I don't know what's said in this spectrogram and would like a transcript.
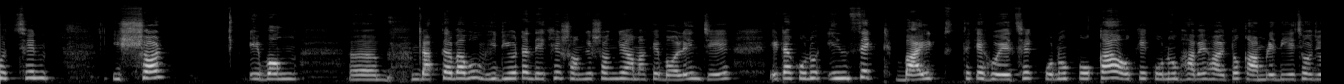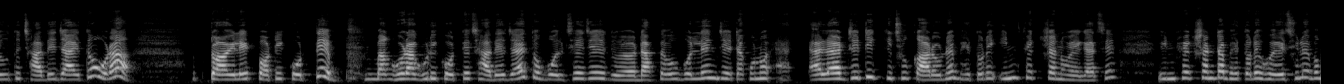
হচ্ছেন ঈশ্বর এবং ডাক্তারবাবু ভিডিওটা দেখে সঙ্গে সঙ্গে আমাকে বলেন যে, এটা কোনো ইনসেক্ট বাইট থেকে হয়েছে। কোনো পোকা ওকে কোনোভাবে হয়তো কামড়ে দিয়েছে। ও যেহেতু ছাদে যায় তো ওরা টয়লেট পটি করতে বা ঘোরাঘুরি করতে ছাদে যায় তো বলছে যে ডাক্তারবাবু বললেন যে, এটা কোনো অ্যালার্জেটিক কিছু কারণে ভেতরে ইনফেকশন হয়ে গেছে। ইনফেকশনটা ভেতরে হয়েছিল এবং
